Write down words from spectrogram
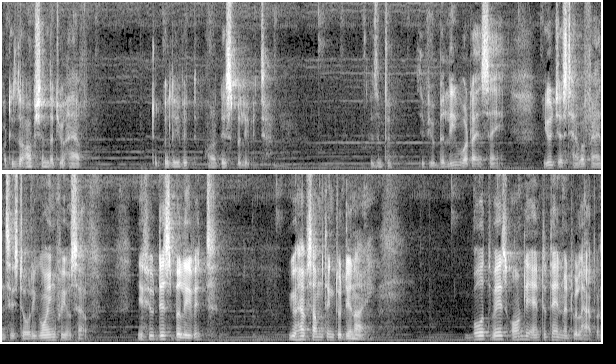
what is the option that you have? To believe it or disbelieve it? Isn't it? If you believe what I say, you just have a fancy story going for yourself. If you disbelieve it, you have something to deny. Both ways only entertainment will happen.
